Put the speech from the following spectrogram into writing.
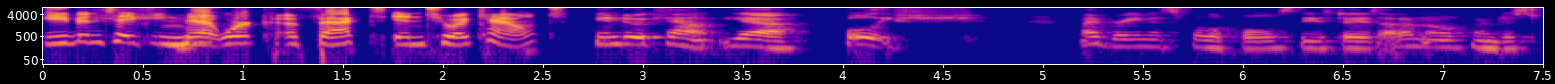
Even taking network effect into account. into account. Yeah. Holy sh! My brain is full of holes these days. I don't know if I'm just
